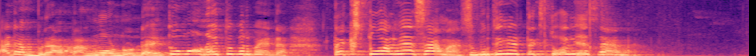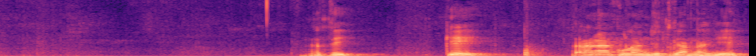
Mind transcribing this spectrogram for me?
Ada berapa ngono, dan itu ngono itu berbeda. Tekstualnya sama, seperti ini tekstualnya sama. Nanti. Oke. Sekarang aku lanjutkan lagi.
